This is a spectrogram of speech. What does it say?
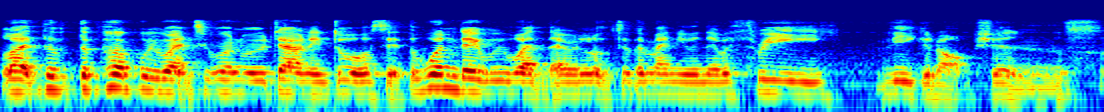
like the, the pub we went to when we were down in Dorset the one day we went there and looked at the menu and there were three vegan options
